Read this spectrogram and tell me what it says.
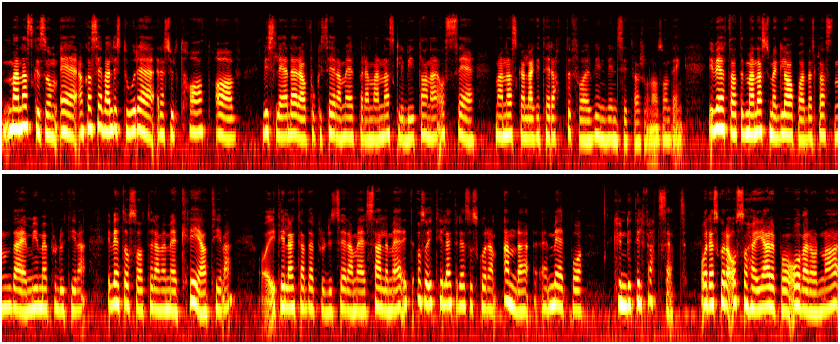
mennesker som er, han kan se veldig store resultat av hvis ledere fokuserer mer på de menneskelige bitene og ser mennesker legge til rette for vinn-vinn-situasjoner og sånne ting. Vi vet at mennesker som er glad på arbeidsplassen, de er mye mer produktive. Vi vet også at de er mer kreative. Og I tillegg til at de produserer mer, selger mer. Også I tillegg til det så skårer de enda eh, mer på kundetilfredshet. Og de skårer også høyere på overordna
